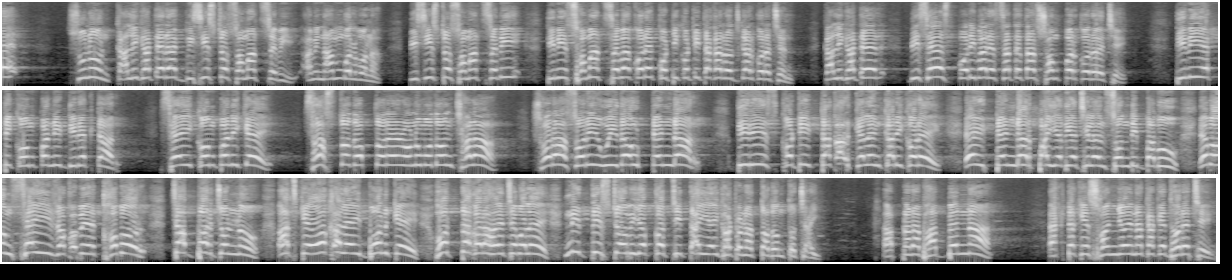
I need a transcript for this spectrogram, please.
শুনুন, কালীঘাটের এক বিশিষ্ট সমাজসেবী, আমি নাম বলব না, বিশিষ্ট সমাজসেবী, তিনি সমাজ সেবা করে কোটি কোটি টাকা রোজগার করেছেন। কালীঘাটের বিশেষ পরিবারের সাথে তার সম্পর্ক রয়েছে। তিনি একটি কোম্পানির ডিরেক্টর। সেই কোম্পানিকে স্বাস্থ্য দপ্তরের অনুমোদন ছাড়া সরাসরি উইদাউট টেন্ডার তিরিশ কোটি টাকার কেলেঙ্কারি করে এই টেন্ডার পাইয়ে দিয়েছিলেন সন্দীপ বাবু এবং সেই রকমের খবর চাপবার জন্য আজকে অকালে এই বনকে হত্যা করা হয়েছে বলে নির্দিষ্ট অভিযোগ করছি, তাই এই ঘটনার তদন্ত চাই। আপনারা ভাববেন না একটাকে সঞ্জয় নাকাকে ধরেছে,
